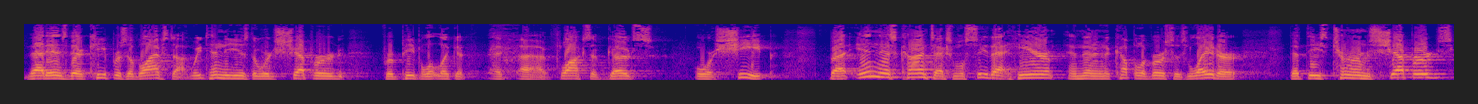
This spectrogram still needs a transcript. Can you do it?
That is, they're keepers of livestock. We tend to use the word shepherd for people that look at, at uh, flocks of goats or sheep. But in this context, we'll see that here and then in a couple of verses later, that these terms shepherds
